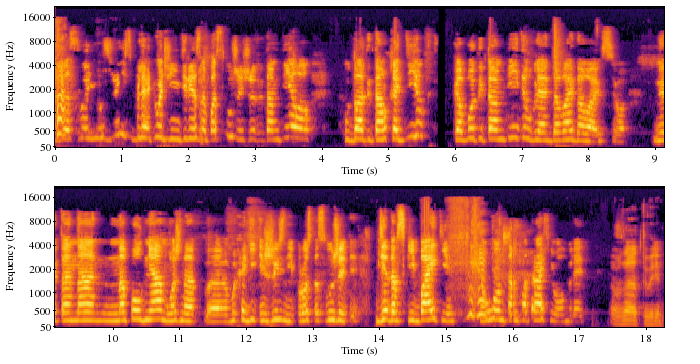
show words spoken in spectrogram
за свою жизнь, блядь, очень интересно послушать, что ты там делал, куда ты там ходил, кого ты там видел, блядь, давай, давай, все. Это на, на полдня можно э, выходить из жизни и просто слушать дедовские байки, он там потрахивал, блядь. В натуре.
